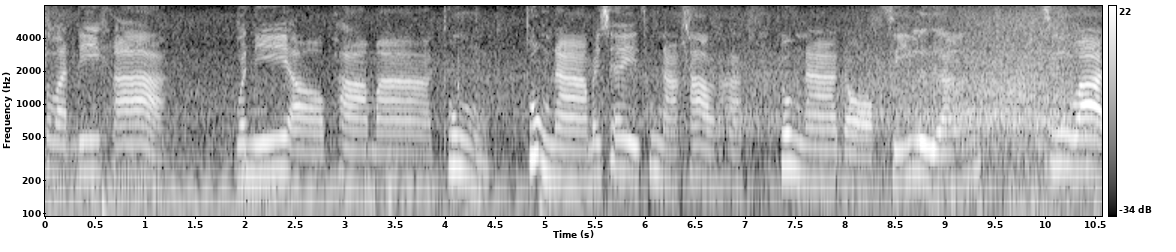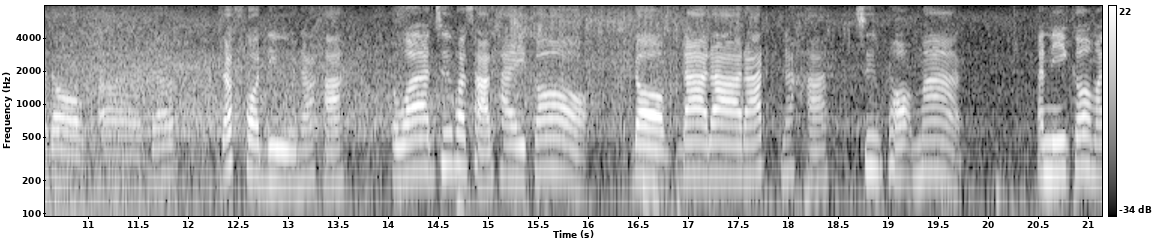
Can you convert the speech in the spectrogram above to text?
สวัสดีค่ะ วันนี้เอ่อพามาทุ่งทุ่งนาไม่ใช่ทุ่งนาข้าวนะคะ ทุ่งนาดอกสีเหลือง ชื่อว่าดอกเอ่อดักฟอร์ดิวนะคะหรือว่าชื่อภาษาไทยก็ดอกดาดารัตน์นะคะ ชื่อเพราะมาก อันนี้ก็มา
